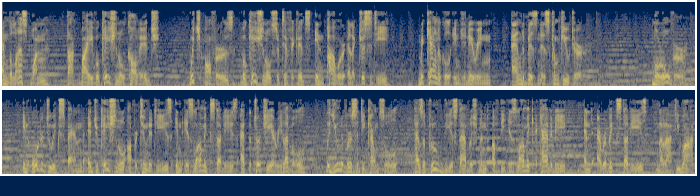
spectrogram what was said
And the last one, Takbai Vocational College, which offers vocational certificates in power electricity, mechanical engineering, and business computer. Moreover, in order to expand educational opportunities in Islamic studies at the tertiary level, the University Council has approved the establishment of the Islamic Academy and Arabic Studies Narathiwat.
